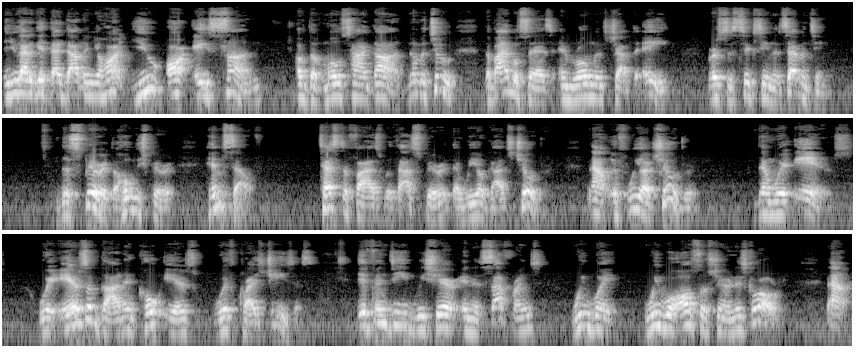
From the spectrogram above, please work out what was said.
and you got to get that down in your heart. You are a son of the Most High God. Number two, the Bible says in Romans chapter eight verses 16 and 17. The Spirit, the Holy Spirit Himself, testifies with our spirit that we are God's children. Now, if we are children, then we're heirs. We're heirs of God and co heirs with Christ Jesus. If indeed we share in His sufferings, we, wait, we will also share in His glory. Now,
